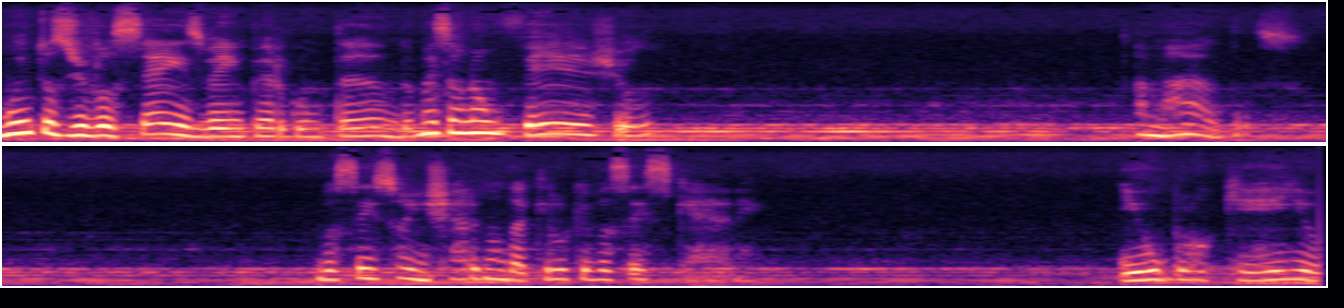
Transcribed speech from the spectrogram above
Muitos de vocês vêm perguntando, mas eu não vejo. Amados, vocês só enxergam daquilo que vocês querem. E o bloqueio,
